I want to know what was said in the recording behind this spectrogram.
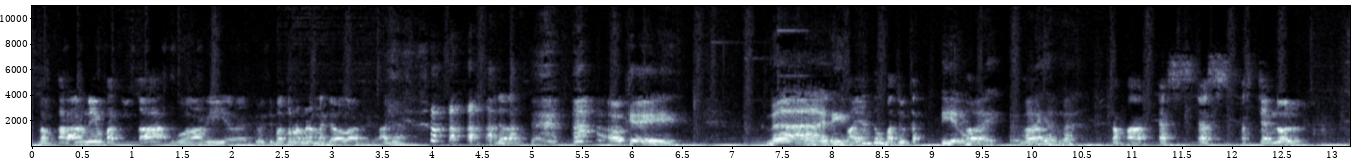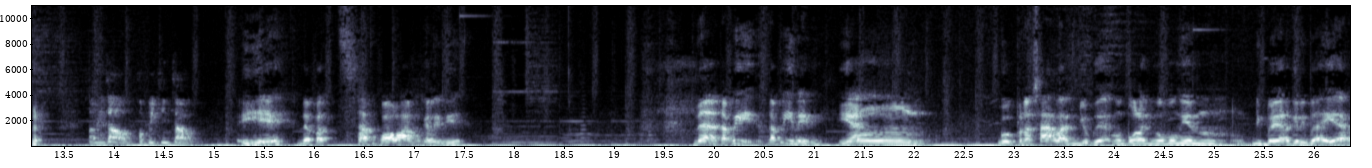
pendaftaran nih 4 juta dibawa lari ya. Tiba-tiba turnamen nggak jalan. Ada. Ada lah oke. Nah ini lumayan tuh 4 juta. Iya lumayan Uh, lumayan lah. sama es es es cendol. Cincau kopi cincau. Iya dapat satu kolam kali dia Nah, tapi tapi ini nih yang gue penasaran juga mumpung lagi ngomongin dibayar gak dibayar.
